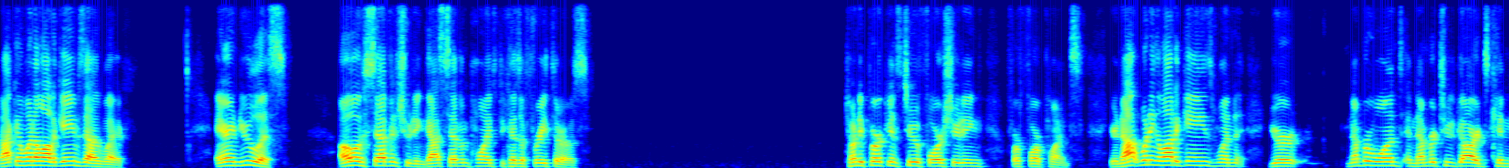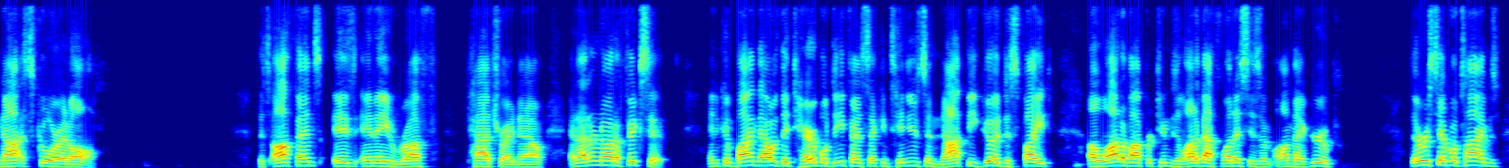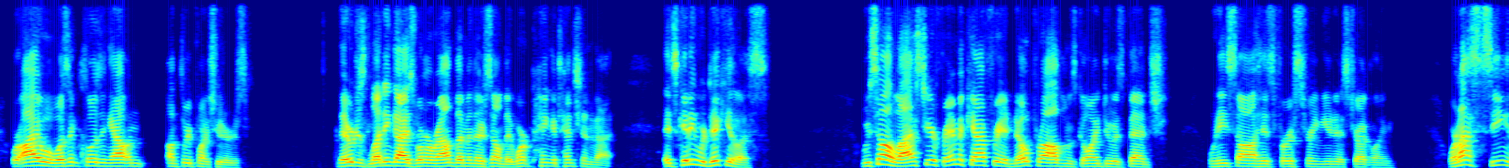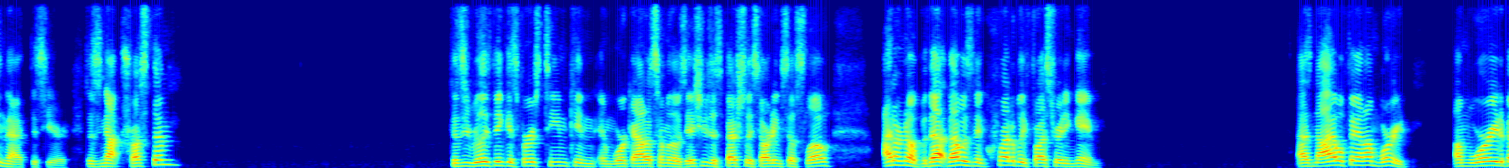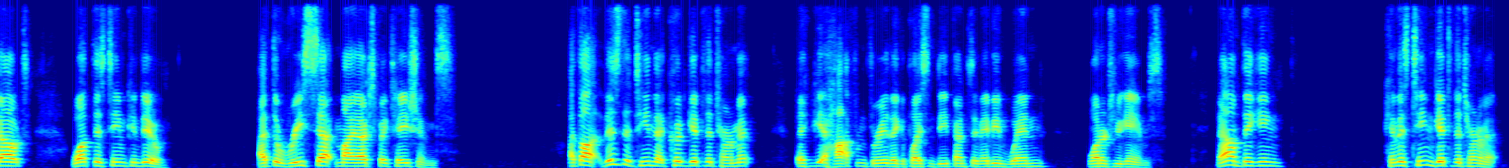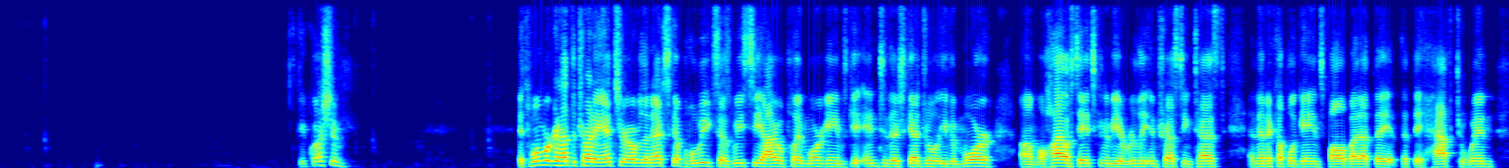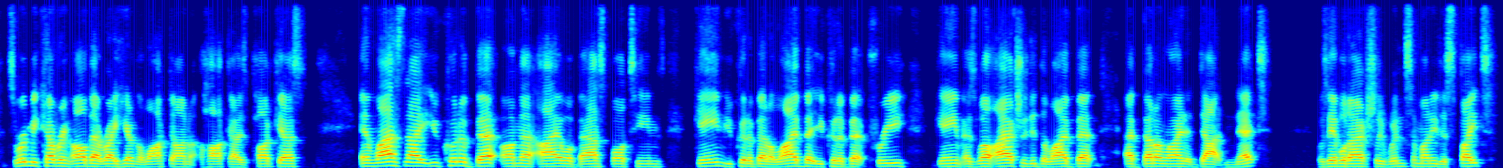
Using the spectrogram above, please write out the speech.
Not going to win a lot of games that way. Ahron Ulis, 0 of 7 shooting, got seven points because of free throws. Tony Perkins, 2 of 4 shooting for four points. You're not winning a lot of games when your number ones and number two guards cannot score at all. This offense is in a rough patch right now, and I don't know how to fix it and combine that with a terrible defense that continues to not be good despite a lot of opportunities, a lot of athleticism on that group. There were several times where Iowa wasn't closing out on, on three point shooters. They were just letting guys run around them in their zone. They weren't paying attention to that. It's getting ridiculous. We saw last year, Fran McCaffery had no problems going to his bench when he saw his first string unit struggling. We're not seeing that this year. Does he not trust them? Does he really think his first team can and work out of some of those issues, especially starting so slow? I don't know, but that, that was an incredibly frustrating game. As an Iowa fan, I'm worried. I'm worried about what this team can do. I have to reset my expectations. I thought this is the team that could get to the tournament. They could get hot from three. They could play some defense. They maybe win one or two games. Now I'm thinking, can this team get to the tournament? Good question it's one we're going to have to try to answer over the next couple of weeks as we see Iowa play more games, get into their schedule even more. Um, Ohio State's going to be a really interesting test, and then a couple of games followed by that they that they have to win. So we're going to be covering all that right here on the Locked On Hawkeyes podcast. And last night you could have bet on that Iowa basketball team game. You could have bet a live bet. You could have bet pre game as well. I actually did the live bet at betonline.net. Was able to actually win some money despite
